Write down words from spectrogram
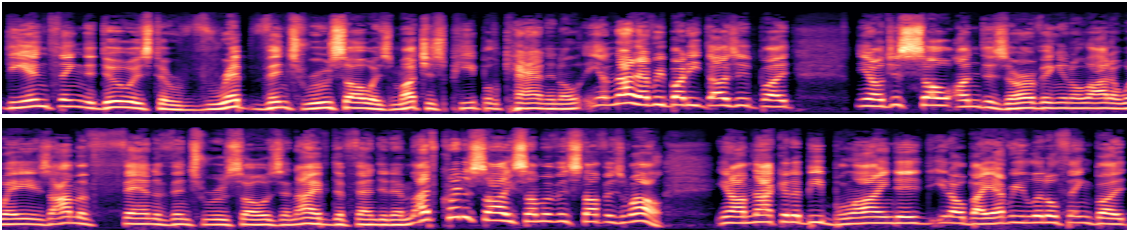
the end thing to do is to rip Vince Russo as much as people can, and you know not everybody does it, but you know just so undeserving in a lot of ways. I'm a fan of Vince Russo's, and I've defended him. I've criticized some of his stuff as well. You know I'm not going to be blinded, you know, by every little thing, but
